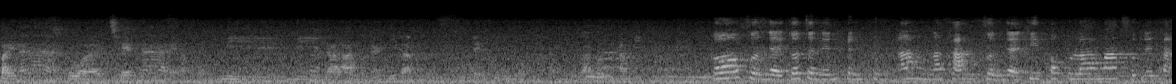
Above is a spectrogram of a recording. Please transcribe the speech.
ใบหน้าตัวเชฟหน้าเนี่ยครับผมมีมีดาราคนไหนที่แบบเป็นที่ ว่ารุ่นอ้ำอีกก็ส่วนใหญ่ก็จะเน้นเป็นคุณอ้ำนะคะ ส่วนใหญ่ที่ป๊อปปูล่ามากสุดเลยค่ะ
